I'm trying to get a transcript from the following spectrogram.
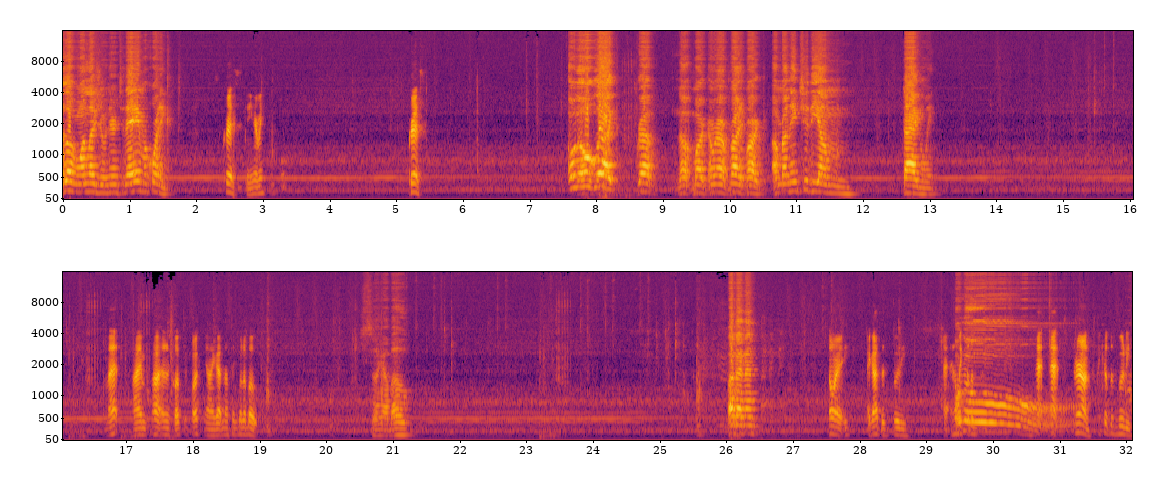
Hello everyone, Legend here. Today I'm recording. Chris, can you hear me? Chris, Oh no, lag! Grab. No, Mark, I'm run- running, Mark. I'm running to the, um, diagonally. Matt, I'm caught in a clusterfuck and I got nothing but a boat. So I got a boat. Bye, Batman. Don't worry, I got this booty. Help Oh me no! Turn around, let me kill this booty.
